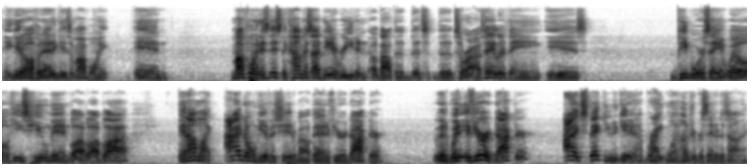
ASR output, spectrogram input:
and get off of that and get to my point. and my point is this: the comments I did read in, about the the the Terrell Taylor thing is people were saying, "Well, he's human," blah blah blah, and I'm like, I don't give a shit about that. If you're a doctor, if you're a doctor, I expect you to get it right 100 percent of the time.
